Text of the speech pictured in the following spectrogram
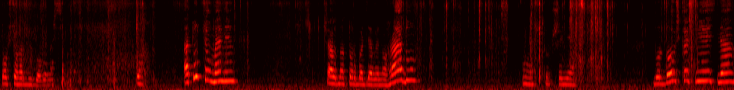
то все гарбузове насіння. О. А тут все в мене ще одна торба для винограду. Ось тут ще є бордовська смесь для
